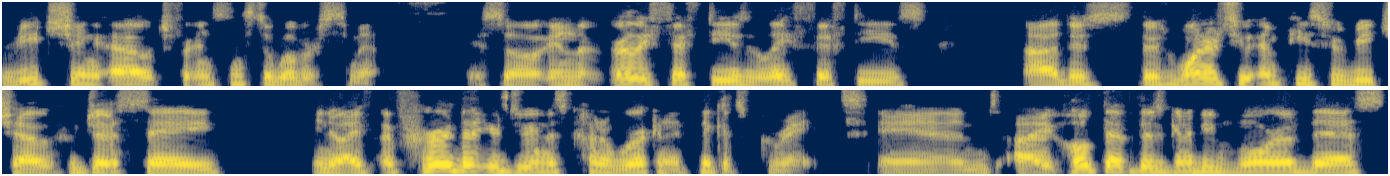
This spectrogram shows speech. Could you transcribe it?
reaching out, for instance, to Wilbert Smith. So in the early 50s or late 50s, uh, there's there's one or two MPs who reach out who just say, you know, I've, I've heard that you're doing this kind of work and I think it's great, and I hope that there's going to be more of this.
